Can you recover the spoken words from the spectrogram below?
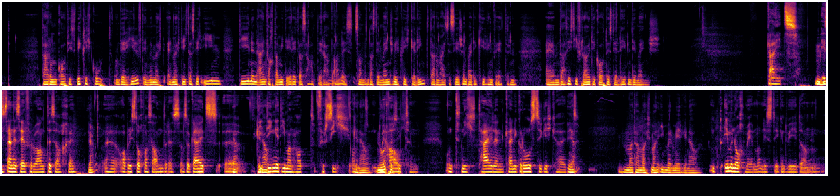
Darum, Gott ist wirklich gut und er hilft ihm. Er möchte, er möchte nicht, dass wir ihm dienen, einfach damit er etwas hat. Er hat alles, sondern dass der Mensch wirklich gelingt. Darum heißt es sehr schön bei den Kirchenvätern, ähm, das ist die Freude Gottes, der lebende Mensch. Geiz mhm. ist eine sehr verwandte Sache, ja. äh, aber ist doch was anderes. Also Geiz, äh, ja, genau. die Dinge, die man hat für sich und genau, behalten und nicht teilen, keine Großzügigkeit. Ja. Da macht man immer mehr, genau. Und immer noch mehr, man ist irgendwie dann...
